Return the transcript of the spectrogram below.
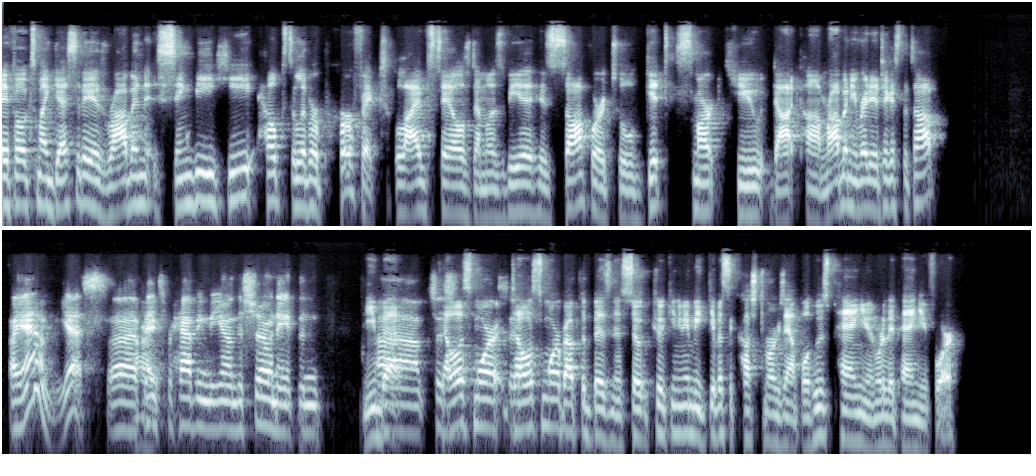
Hey, folks, my guest today is Robin Singhvi. He helps deliver perfect live sales demos via his software tool, getsmartq.com. Robin, you ready to take us to the top? I am, yes. Uh, right. Thanks for having me on the show, Nathan. You bet. Uh, so, tell us more. So, tell us more about the business. So, can you maybe give us a customer example? Who's paying you, and what are they paying you for?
